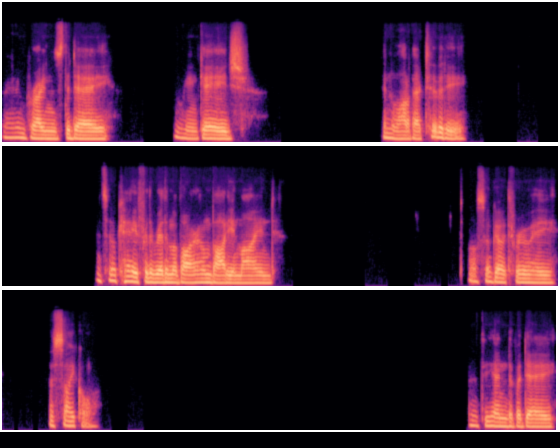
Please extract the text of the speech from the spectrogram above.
And it brightens the day. We engage in a lot of activity. It's okay for the rhythm of our own body and mind to also go through a, a cycle. At the end of a day,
